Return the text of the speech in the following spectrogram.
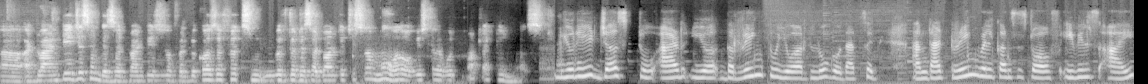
uh, advantages and disadvantages of it? Because if it's if the disadvantages are more, obviously I would not like to invest. You need just to add your the ring to your logo. That's it, and that ring will consist of evil's eye,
